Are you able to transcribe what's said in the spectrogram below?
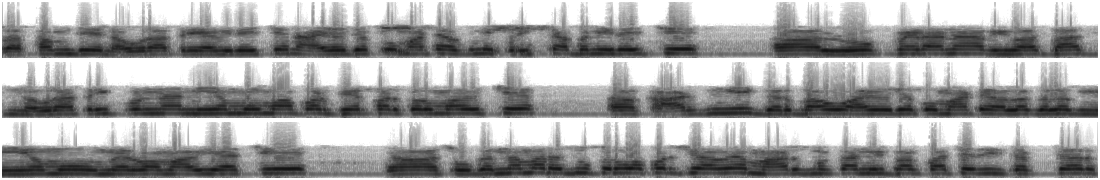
પ્રથમ જે નવરાત્રી આવી રહી છે અને આયોજકો માટે અગ્નિ પરીક્ષા બની રહી છે. લોકમેળાના વિવાદ બાદ નવરાત્રી પણના નિયમોમાં પણ ફેરફાર કરવામાં આવ્યો છે. ખાનગી ગરબાઓ આયોજકો માટે અલગ અલગ નિયમો ઉમેરવામાં આવ્યા છે. સોગંદામાં રજૂ કરવા પડશે હવે. માર્ગ મકાન વિભાગ પાસેથી સ્ટ્રક્ચર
